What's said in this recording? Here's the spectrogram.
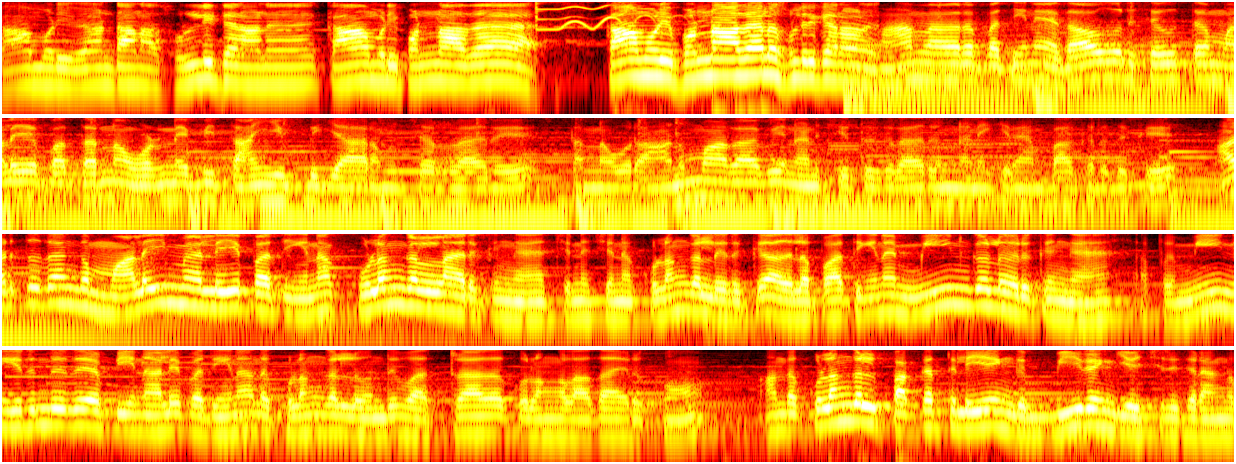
காமெடி வேண்டாம் நான் சொல்லிட்டேன் நான். காமெடி பண்ணாத. காமெடி பண்ணாதேன்னு சொல்லியிருக்கேன் நான். மாமா வேற பார்த்தீங்கன்னா ஏதாவது ஒரு செவுத்த மலையை பார்த்தாருன்னா உடனே போய் தாங்கி பிடிக்க ஆரம்பிச்சிடுறாரு. தன்னை ஒரு அனுமாராகவே நினச்சிட்டு இருக்கிறாருன்னு நினைக்கிறேன் பார்க்குறதுக்கு. அடுத்ததான் இங்கே மலை மேலேயே பார்த்தீங்கன்னா குளங்கள்லாம் இருக்குங்க. சின்ன சின்ன குளங்கள் இருக்குது அதில் பார்த்தீங்கன்னா மீன்களும் இருக்குங்க. அப்போ மீன் இருந்தது அப்படின்னாலே பார்த்தீங்கன்னா அந்த குளங்கள் வந்து வற்றாத குளங்களாக தான் இருக்கும். அந்த குளங்கள் பக்கத்துலேயே இங்கே பீரங்கி வச்சுருக்கிறாங்க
